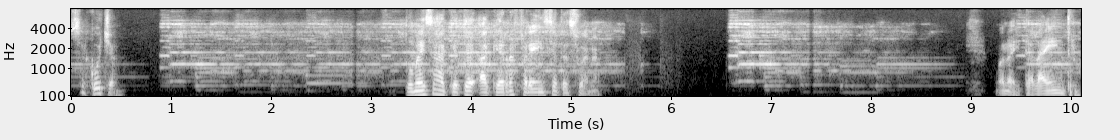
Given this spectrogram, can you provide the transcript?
¿Se escucha? Tú me dices a qué, te- a qué referencia te suena. Bueno, ahí está la intro.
